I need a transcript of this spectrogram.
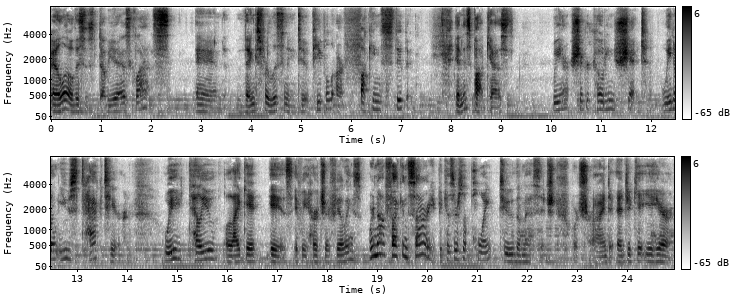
Hello, this is WS Class, and thanks for listening to People Are Fucking Stupid. In this podcast, we aren't sugarcoating shit. We don't use tact here. We tell you like it is. If we hurt your feelings, we're not fucking sorry because there's a point to the message. We're trying to educate you here.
